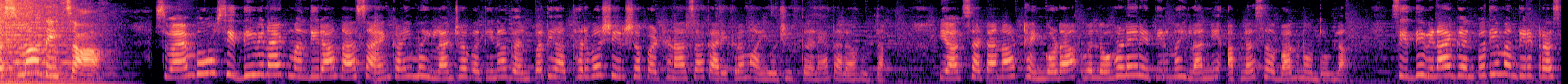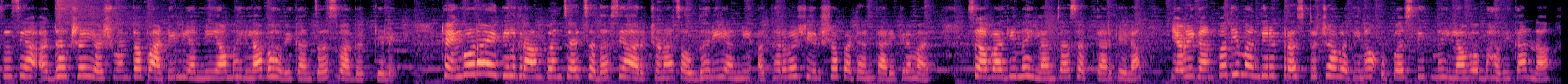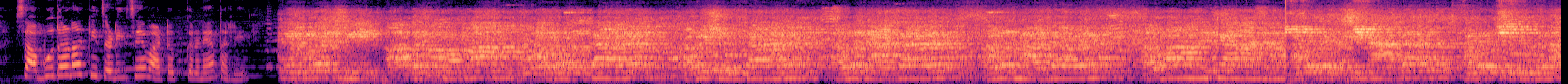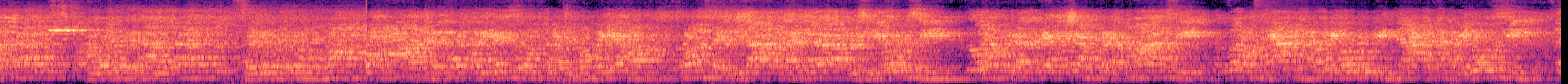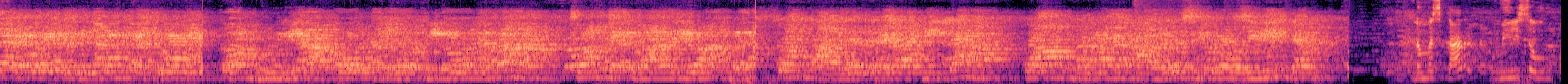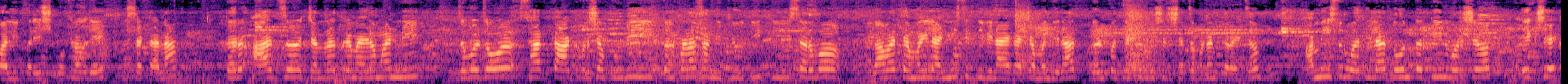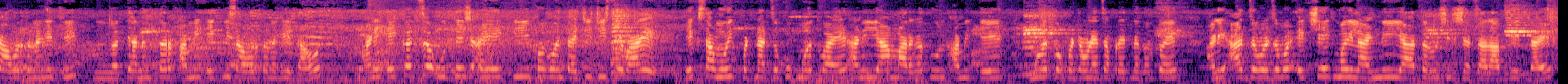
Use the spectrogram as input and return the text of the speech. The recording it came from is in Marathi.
भस्मादेचा. स्वयंभू सिद्धिविनायक मंदिरात आज सायंकाळी महिलांच्या वतीनं गणपती अथर्व शीर्ष पठणाचा कार्यक्रम आयोजित करण्यात आला होता. यात सटाणा ठेंगोडा व लोहणेर येथील महिलांनी आपला सहभाग नोंदवला. सिद्धिविनायक गणपती मंदिर ट्रस्टचे अध्यक्ष यशवंत पाटील यांनी या महिला भाविकांचं स्वागत केले. ठेंगोडा येथील ग्रामपंचायत सदस्य अर्चना चौधरी यांनी अथर्व शीर्ष पठण कार्यक्रमात सहभागी महिलांचा सत्कार केला. यावेळी गणपती मंदिर ट्रस्टच्या वतीनं उपस्थित महिला व भाविकांना साबुदाणा खिचडीचे वाटप करण्यात आले. नमस्कार मी सौरूपाली परेश कोठावरे सटाणा. तर आज चंद्रात्रे मॅडमांनी जवळजवळ सात ते आठ वर्षापूर्वी कल्पना सांगितली होती की सर्व गावातल्या महिलांनी सिद्धिविनायकाच्या मंदिरात गणपती सर्व शीर्षाचं पठण करायचं. आम्ही सुरुवातीला दोन ते तीन वर्ष एकशे एक आवर्तनं घेतली. त्यानंतर आम्ही एकवीस आवर्तनं घेत आहोत. आणि एकच उद्देश आहे की भगवंताची जी सेवा आहे एक सामूहिक पठणाचं खूप महत्त्व आहे आणि या मार्गातून आम्ही ते महत्त्व पटवण्याचा प्रयत्न करतो आहे आणि आज जवळजवळ एकशे एक महिलांनी या अथर्व शीर्षाचा लाभ घेतला आहे.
